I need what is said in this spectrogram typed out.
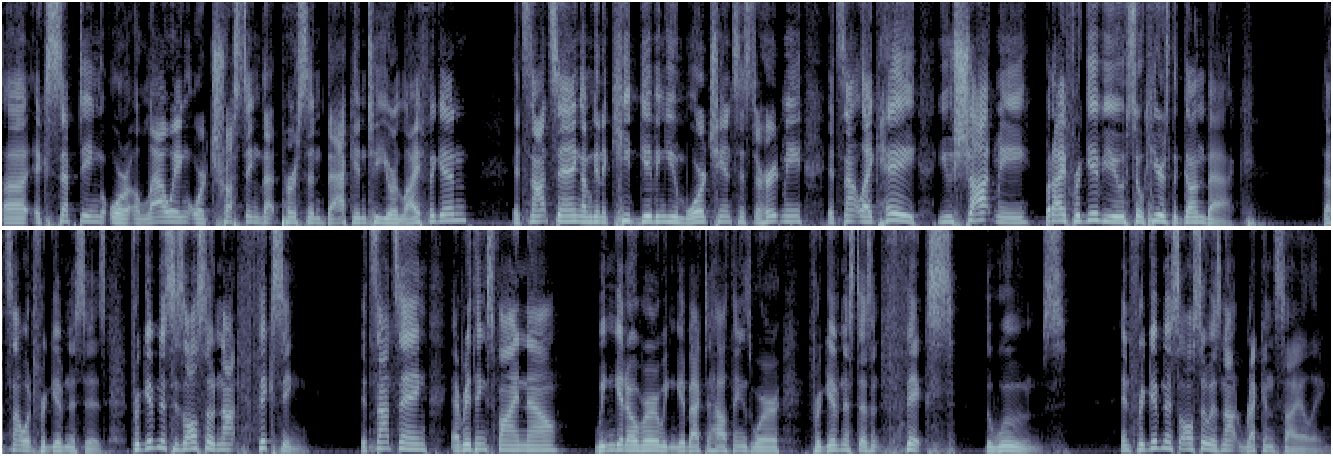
uh, accepting or allowing or trusting that person back into your life again. It's not saying I'm going to keep giving you more chances to hurt me. It's not like, hey, you shot me, but I forgive you, so here's the gun back. That's not what forgiveness is. Forgiveness is also not fixing. It's not saying everything's fine now. We can get over, we can get back to how things were. Forgiveness doesn't fix the wounds. And forgiveness also is not reconciling.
